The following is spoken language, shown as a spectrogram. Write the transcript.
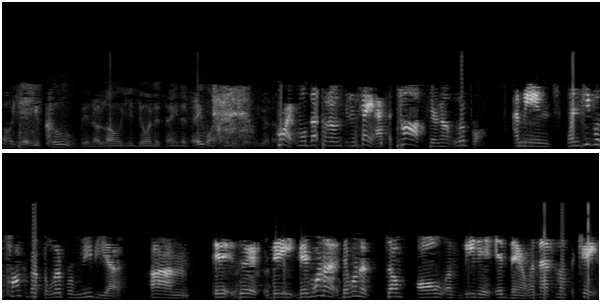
oh yeah, you're cool. You know, as long as you're doing the thing that they want you to do. You know. Right. Well, that's what I was going to say. At the top, they're not liberal. I mean, when people talk about the liberal media, um, they they they, they want to they want to dump all of media in there when that's not the case.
